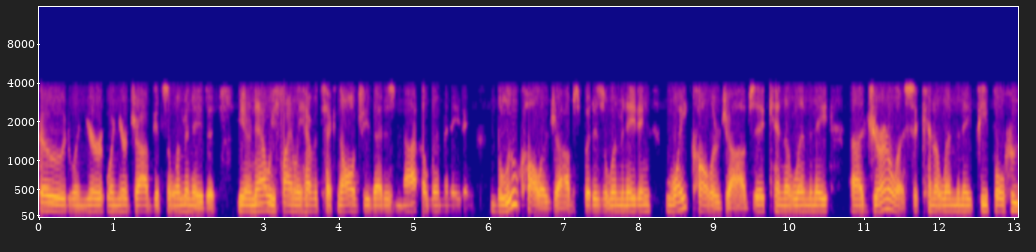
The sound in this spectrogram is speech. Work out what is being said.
code when your when your job gets eliminated. You know, now we finally have a technology that is not eliminating blue collar jobs, but is eliminating white collar jobs. It can eliminate uh, journalists. It can eliminate people who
